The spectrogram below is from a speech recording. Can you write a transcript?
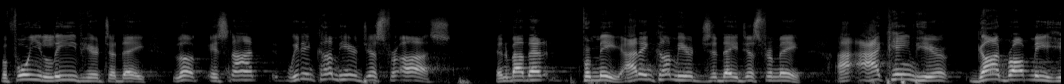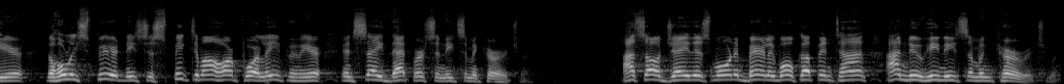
Before you leave here today, look, it's not, we didn't come here just for us. And about that, for me, I didn't come here today just for me. I, I came here, God brought me here. The Holy Spirit needs to speak to my heart before I leave from here and say, that person needs some encouragement. I saw Jay this morning, barely woke up in time. I knew he needs some encouragement.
